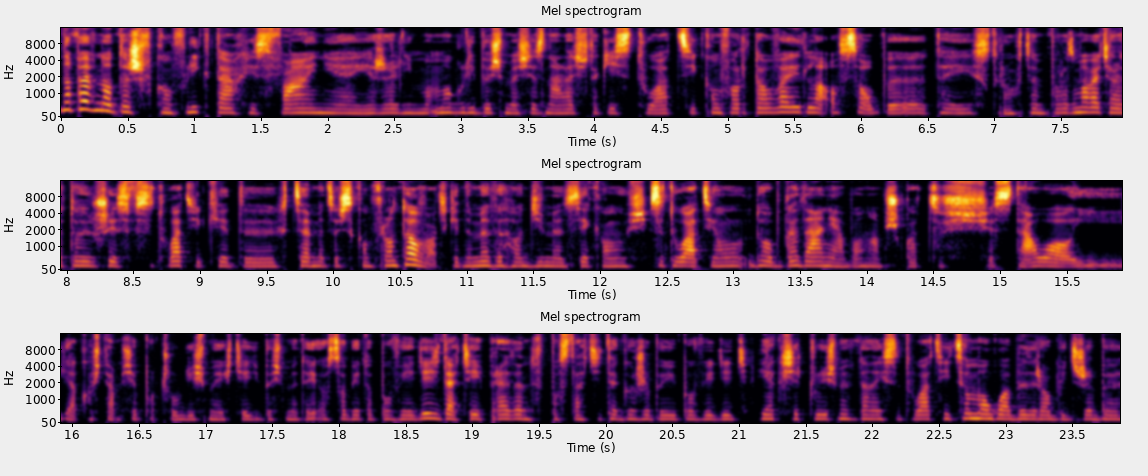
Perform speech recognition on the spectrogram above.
Na pewno też w konfliktach jest fajnie, jeżeli moglibyśmy się znaleźć w takiej sytuacji komfortowej dla osoby tej, z którą chcemy porozmawiać, ale to już jest w sytuacji, kiedy chcemy coś skonfrontować, kiedy my wychodzimy z jakąś sytuacją do obgadania, bo na przykład coś się stało i jakoś tam się poczuliśmy i chcielibyśmy tej osobie to powiedzieć, dać jej prezent w postaci tego, żeby jej powiedzieć, jak się czuliśmy w danej sytuacji, co mogłaby zrobić, żeby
